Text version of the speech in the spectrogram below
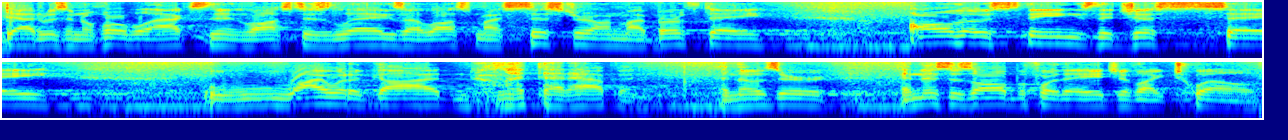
Dad was in a horrible accident, lost his legs. I lost my sister on my birthday. All those things that just say why would a God let that happen? And those are, and this is all before the age of like 12.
